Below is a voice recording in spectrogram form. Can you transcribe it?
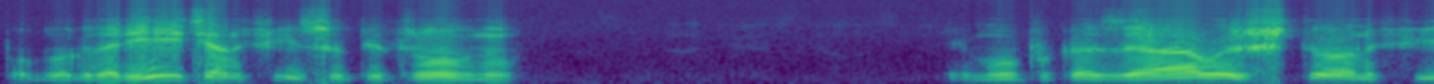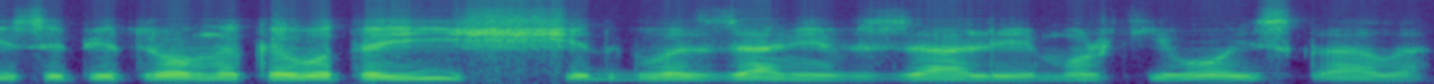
поблагодарить Анфису Петровну, ему показалось, что Анфиса Петровна кого-то ищет глазами в зале, может, его искала.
